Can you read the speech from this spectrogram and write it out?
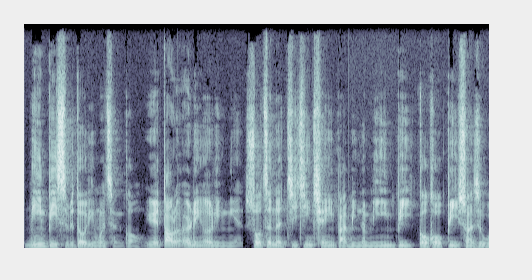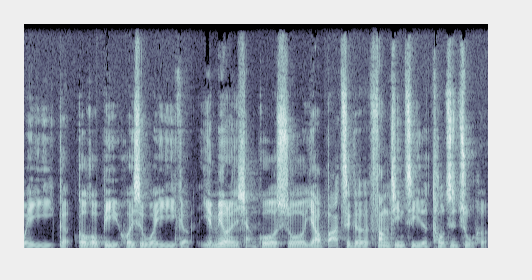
民营币是不是都一定会成功？因为到了二零二零年，说真的，挤进前一百名的民营币，狗狗币算是唯一一个，狗狗币会是唯一一个，也没有人想过说要把这个放进自己的投资组。组合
